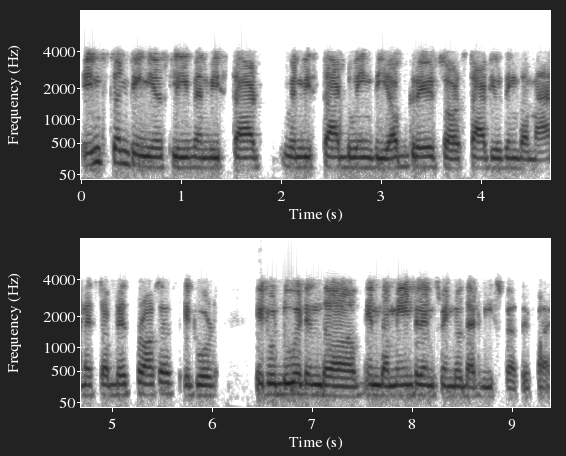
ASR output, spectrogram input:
instantaneously when we start when we start doing the upgrades or start using the managed update process. It would it would do it in the in the maintenance window that we specify.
